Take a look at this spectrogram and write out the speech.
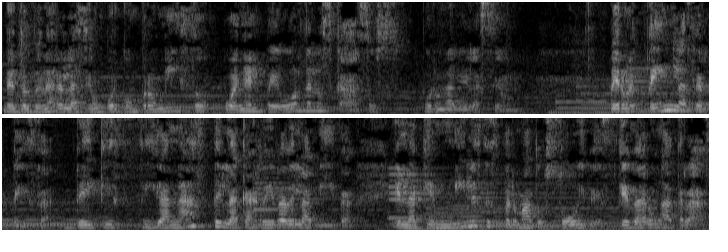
dentro de una relación por compromiso o en el peor de los casos, por una violación. Pero ten la certeza de que si ganaste la carrera de la vida en la que miles de espermatozoides quedaron atrás,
